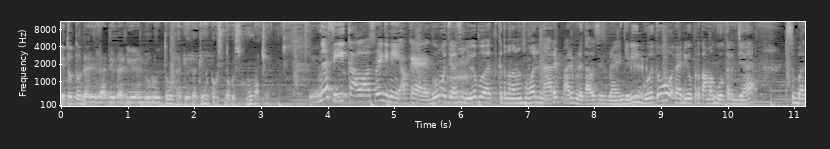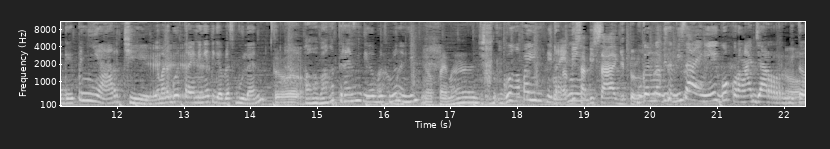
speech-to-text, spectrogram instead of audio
itu tuh dari radio-radio yang dulu tuh radio-radio bagus-bagus semua cuy. Ya. Enggak sih, kalau sebenarnya gini, oke, gue mau jelasin juga buat ke teman-teman semua dan Arif, Arif udah tahu sih sebenarnya. Jadi gue tuh radio pertama gue kerja sebagai penyiar, Ci. Yang mana gue trainingnya 13 bulan. Tuh Lama banget training 13 bulan anjing. ngapain aja? Gue ngapain di training? bisa-bisa gitu loh. Bukan nggak bisa-bisa yang ini gue kurang ajar gitu.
